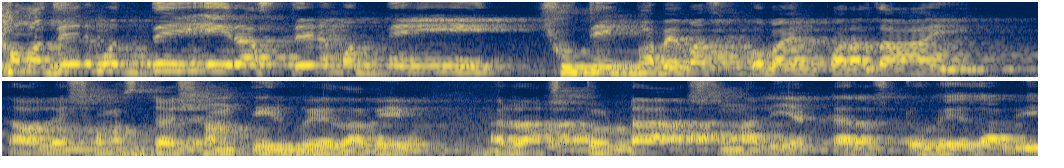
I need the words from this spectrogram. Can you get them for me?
সমাজের মধ্যে, এই রাষ্ট্রের মধ্যে সঠিকভাবে বাস্তবায়ন করা যায় তাহলে সমাজটা শান্তির হয়ে যাবে। রাষ্ট্রটা সোনালি একটা রাষ্ট্র হয়ে যাবে।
